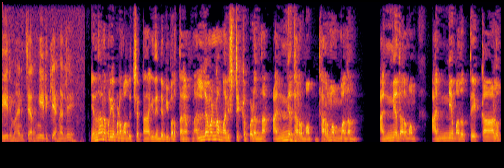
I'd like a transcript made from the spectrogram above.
തീരുമാനിച്ചിറങ്ങിയിരിക്കുകയാണല്ലേ? എന്താണ് പ്രിയപ്പെട്ട മധുച്ചേട്ട ഇതിന്റെ വിവർത്തനം? നല്ലവണ്ണം അനുഷ്ഠിക്കപ്പെടുന്ന അന്യധർമ്മം ധർമ്മം മതം അന്യധർമ്മം അന്യമതത്തെക്കാളും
